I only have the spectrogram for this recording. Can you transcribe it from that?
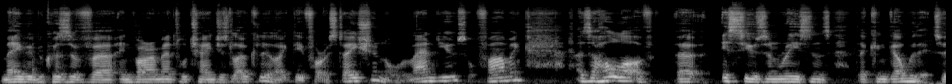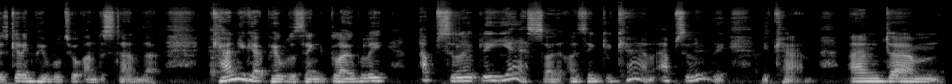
maybe because of uh, environmental changes locally, like deforestation or land use or farming. There's a whole lot of uh, issues and reasons that can go with it. So it's getting people to understand that. Can you get people to think globally? Absolutely, yes. I, I think you can. Absolutely, you can. And um,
